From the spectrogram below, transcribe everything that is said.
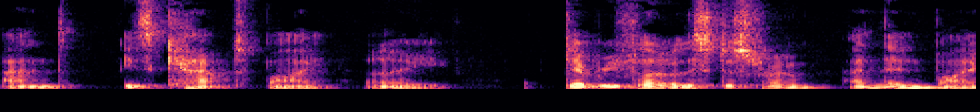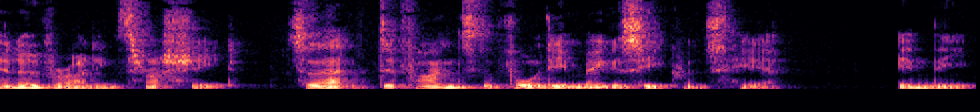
and is capped by a debris flow, a olistostrome, and then by an overriding thrust sheet. So that defines the foredeep megasequence here in the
